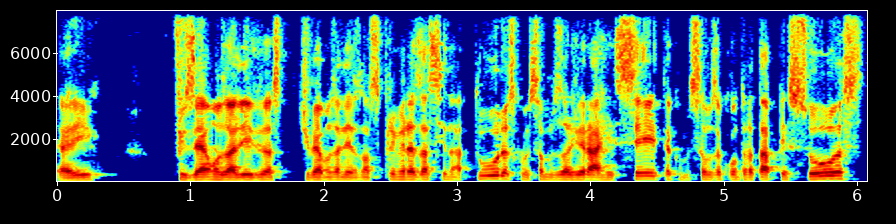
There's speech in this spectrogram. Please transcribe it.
E aí fizemos ali, tivemos ali as nossas primeiras assinaturas, começamos a gerar receita, começamos a contratar pessoas,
